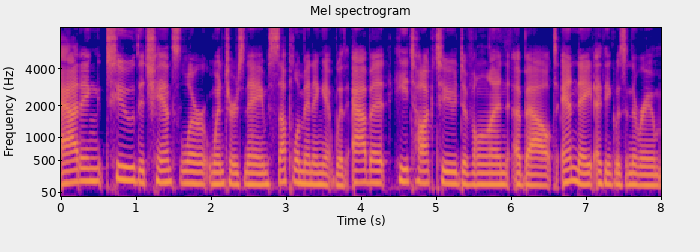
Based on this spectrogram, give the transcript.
adding to the Chancellor Winters name, supplementing it with Abbott. He talked to Devon about, and Nate, I think was in the room,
